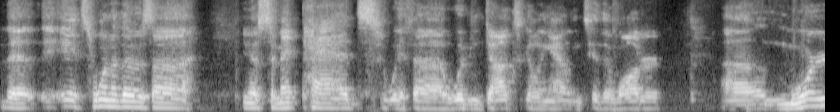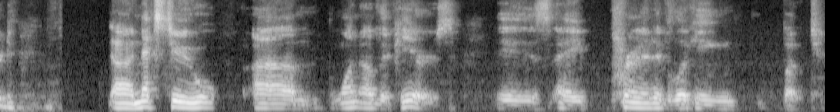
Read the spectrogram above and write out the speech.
the it's one of those uh, you know cement pads with uh, wooden docks going out into the water. Uh, moored uh, next to um, one of the piers is a primitive looking boat,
